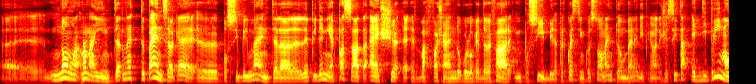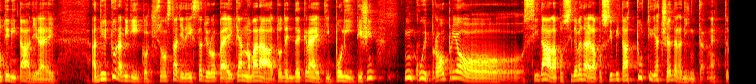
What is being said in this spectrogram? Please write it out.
eh, non, non, ha internet, pensa che eh, possibilmente la, l'epidemia è passata, esce e va facendo quello che deve fare. Impossibile, per questo in questo momento è un bene di prima necessità e di prima utilità direi. Addirittura vi dico, ci sono stati degli stati europei che hanno varato dei decreti politici in cui proprio si, dà la, dare la possibilità a tutti di accedere ad internet.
